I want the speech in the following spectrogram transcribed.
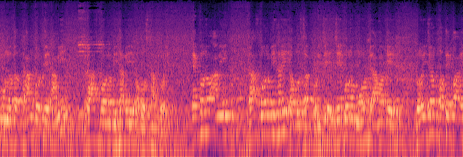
পূর্ণতা ধান করতে আমি রাজ বনবিহারেই অবস্থান করি। এখনও আমি রাজবন বিহারেই অবস্থান করি। যে যে কোনো মুহূর্তে আমাকে প্রয়োজন হতে পারে,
